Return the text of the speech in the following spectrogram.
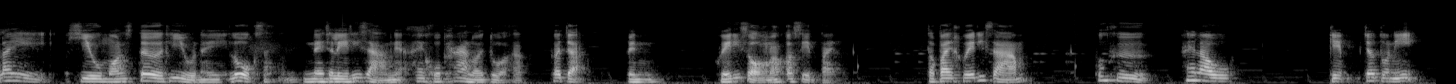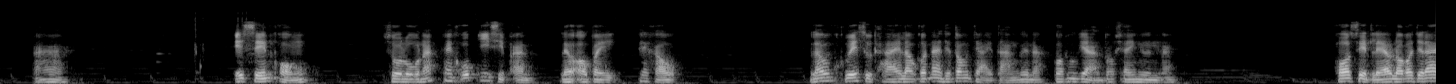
ไล่คิวมอนสเตอร์ที่อยู่ในโลกสามในทะเลที่สามเนี่ยให้ครบห้าร้อยตัวครับ ก็จะเป็นเควสที่สองเนาะก็เสร็จไป ต่อไปเควสที่สามก็คือให้เรา เก็บเจ้าตัวนี้ อ่า เอเซนของโซโลนะ ให้ครบ 20 อัน แล้วเอาไปให้เขา แล้วเควสสุดท้ายเราก็น่าจะต้องจ่ายตังค์ด้วยนะ เพราะทุกอย่างต้องใช้เงินนะ พอเสร็จแล้วเราก็จะได้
